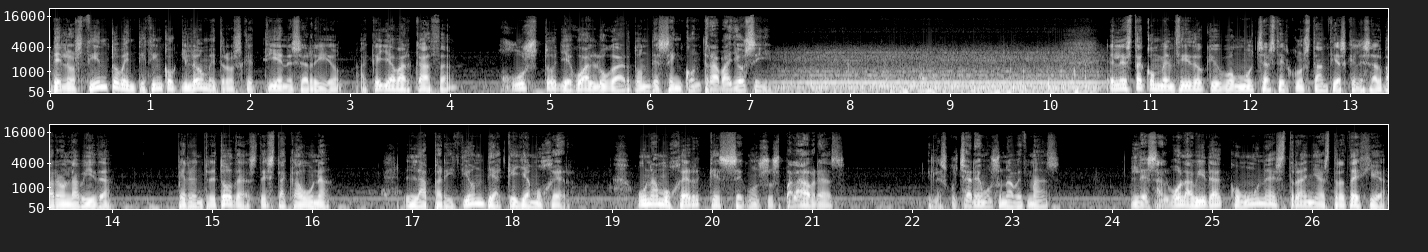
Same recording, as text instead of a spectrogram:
De los 125 kilómetros que tiene ese río, aquella barcaza justo llegó al lugar donde se encontraba Yoshi. Él está convencido que hubo muchas circunstancias que le salvaron la vida, pero entre todas destaca una, la aparición de aquella mujer, una mujer que, según sus palabras, y la escucharemos una vez más, le salvó la vida con una extraña estrategia.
